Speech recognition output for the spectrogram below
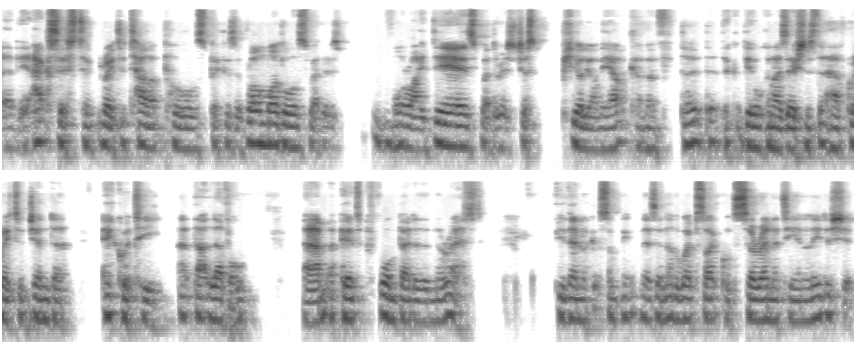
uh, the access to greater talent pools because of role models, whether it's more ideas, whether it's just purely on the outcome of the, the, the organizations that have greater gender equity at that level um, appear to perform better than the rest. You then look at something, there's another website called Serenity and Leadership,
